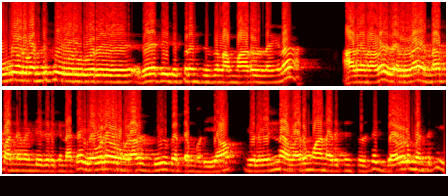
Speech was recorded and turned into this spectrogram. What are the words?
ஒவ்வொரு வண்டிக்கும் ஒரு ஒரு ரேட்டு டிஃபரன்ஸ் இதெல்லாம் மாறும் இல்லைங்களா? அதனால இதெல்லாம் என்ன பண்ண வேண்டியது இருக்குனாக்கா எவ்வளவு உங்களால் டியூ கட்ட முடியும் இதுல என்ன வருமானம் இருக்குன்னு சொல்லிட்டு கவர்மெண்ட்டுக்கு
